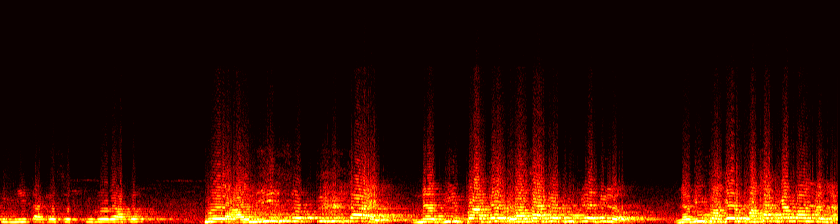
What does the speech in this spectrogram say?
তুমি তাকে শত্রু রাখো। তো আলীর নবী পাকের কথাকে ফুটে দিল। নবী পাকের কথাকে মানলো না,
